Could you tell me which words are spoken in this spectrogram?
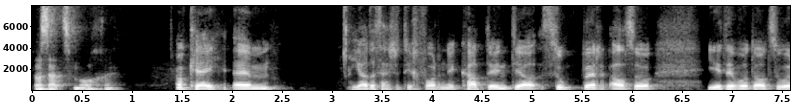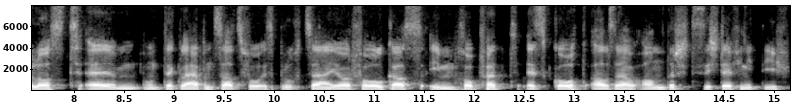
das auch zu machen. Okay, ähm, ja, das hast du natürlich vorher nicht gehabt. Tönt ja super. Also jeder, der da zulässt ähm, und den Glaubenssatz von es braucht zehn Jahre Vollgas im Kopf hat, es geht also auch anders. Das ist definitiv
